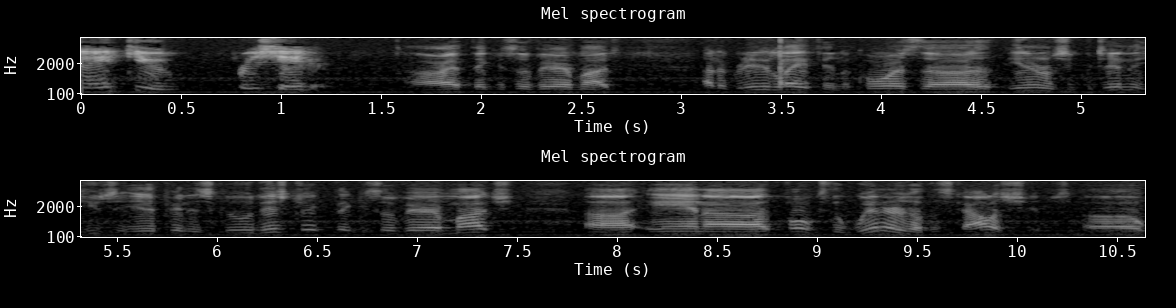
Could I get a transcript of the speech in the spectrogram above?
Thank you. Appreciate it. All right, thank you so very much. Uh, Grenita Lathan, of course, uh, interim superintendent, Houston Independent School District. Thank you so very much. Uh, and uh, folks, the winners of the scholarships uh,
